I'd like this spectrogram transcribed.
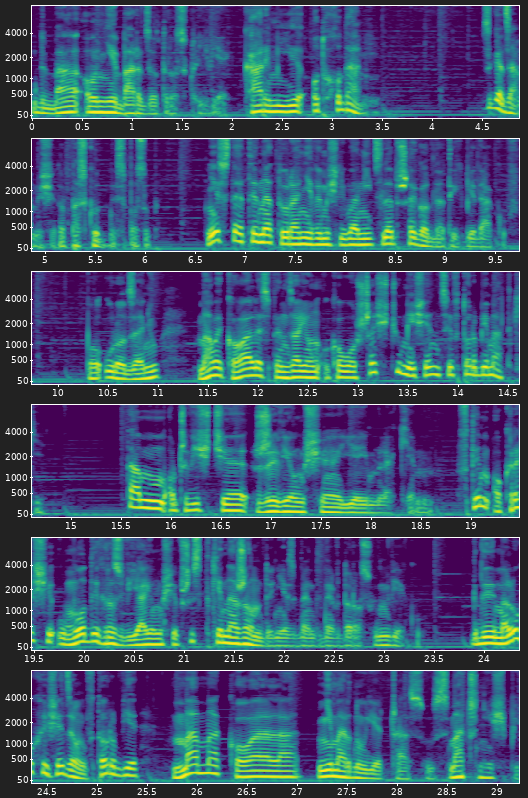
dba o nie bardzo troskliwie, karmi je odchodami. Zgadzamy się, to paskudny sposób. Niestety natura nie wymyśliła nic lepszego dla tych biedaków. Po urodzeniu małe koale spędzają około sześciu miesięcy w torbie matki. Tam oczywiście żywią się jej mlekiem. W tym okresie u młodych rozwijają się wszystkie narządy niezbędne w dorosłym wieku. Gdy maluchy siedzą w torbie, mama koala nie marnuje czasu, smacznie śpi.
